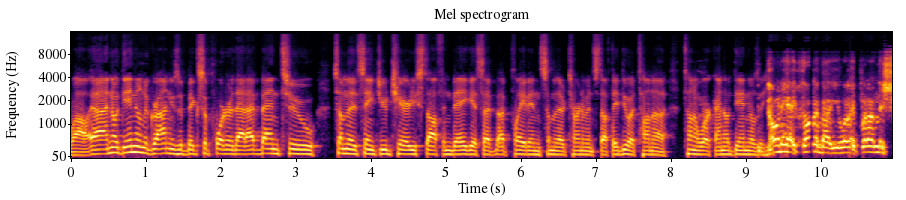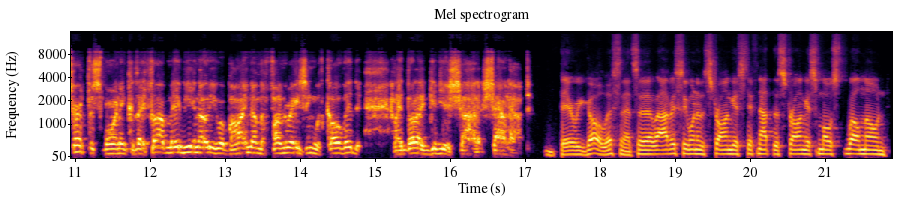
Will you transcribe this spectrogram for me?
Wow. I know Daniel Negreanu is a big supporter of that. I've been to some of the St. Jude charity stuff in Vegas. I've, I've, played in some of their tournament stuff. They do a ton of ton of work. I know Daniel's a Tony, I thought about you when I put on the shirt this morning because I thought maybe, you know, you were behind on the fundraising with COVID. And I thought I'd give you a shout, a shout out. There we go. Listen, it's a, uh, obviously one of the strongest, if not the strongest, most well known.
